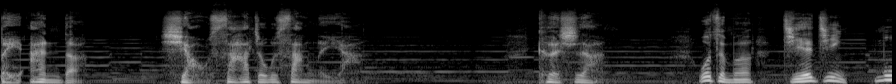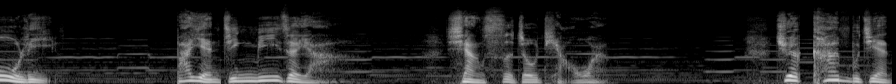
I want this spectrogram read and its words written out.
北岸的小沙洲上了呀。可是啊，我怎么竭尽目力，把眼睛眯着呀，向四周眺望，却看不见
